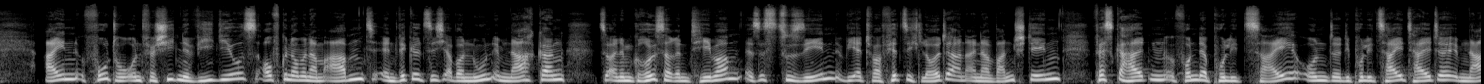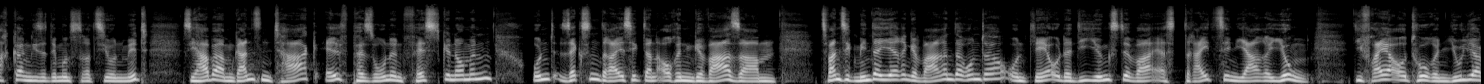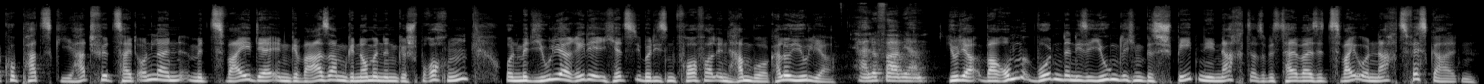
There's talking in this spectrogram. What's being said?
Ein Foto und verschiedene Videos, aufgenommen am Abend, entwickelt sich aber nun im Nachgang zu einem größeren Thema. Es ist zu sehen, wie etwa 40 Leute an einer Wand stehen, festgehalten von der Polizei. Und äh, die Polizei teilte im Nachgang dieser Demonstration mit, sie habe am ganzen Tag elf Personen festgenommen und 36 dann auch in Gewahrsam. 20 Minderjährige waren darunter und der oder die jüngste war erst 13 Jahre jung. Die freie Autorin Julia Kopatzki hat für Zeit Online mit zwei der in Gewahrsam genommenen gesprochen und mit Julia rede ich jetzt über diesen Vorfall in Hamburg. Hallo Julia. Hallo Fabian. Julia, warum wurden denn diese Jugendlichen bis spät in die Nacht, also bis teilweise zwei Uhr nachts festgehalten?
